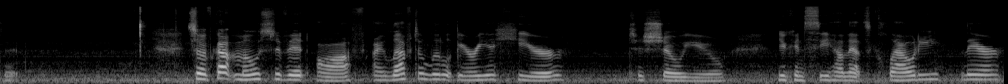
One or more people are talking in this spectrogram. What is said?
Pause it. So I've got most of it off. I left a little area here to show you. You can see how that's cloudy there.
